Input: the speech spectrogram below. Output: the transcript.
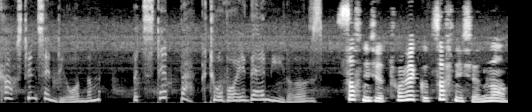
cast incendio on them, but step back to avoid their needles. Cofnij się, człowieku, cofnij się, no.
